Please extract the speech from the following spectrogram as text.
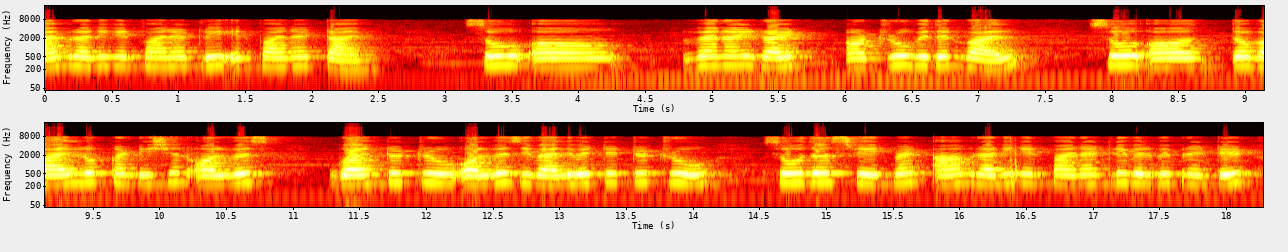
I am running infinitely infinite time so uh, when I write uh, true within while so the while loop condition always going to true always evaluated to true. So the statement I am running infinitely will be printed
